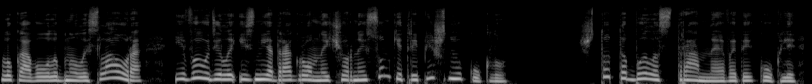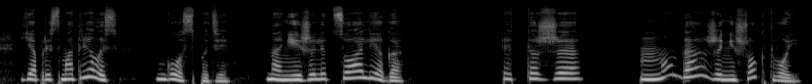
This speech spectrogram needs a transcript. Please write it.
Лукаво улыбнулась Лаура и выудила из недр огромной черной сумки тряпишную куклу — что-то было странное в этой кукле. Я присмотрелась. Господи, на ней же лицо Олега. Это же... Ну да, женишок твой.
